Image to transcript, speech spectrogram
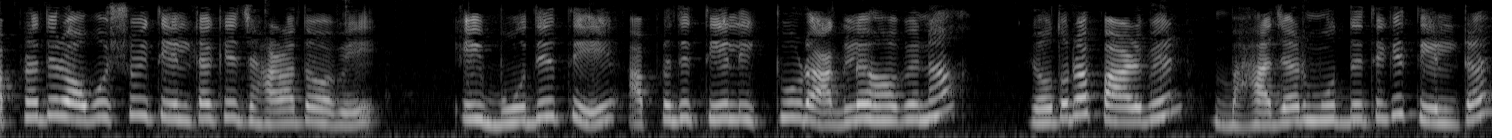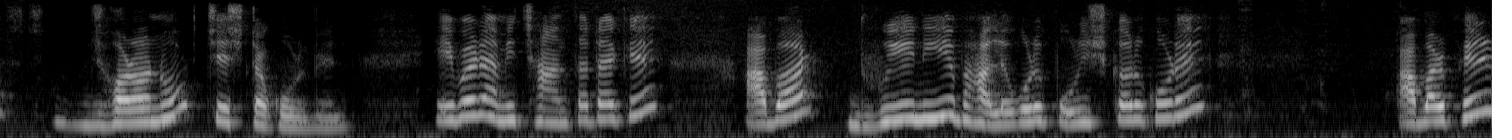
আপনাদের অবশ্যই তেলটাকে ঝাড়াতে হবে। এই বোঁদেতে আপনাদের তেল একটু রাখলে হবে না। যতটা পারবেন ভাজার মধ্যে থেকে তেলটা ঝরানোর চেষ্টা করবেন। এবারে আমি ছান্তাটাকে আবার ধুয়ে নিয়ে ভালো করে পরিষ্কার করে আবার ফের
